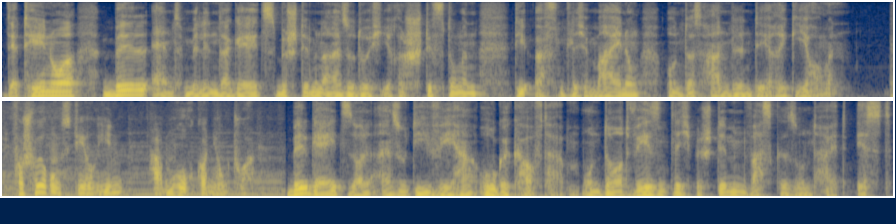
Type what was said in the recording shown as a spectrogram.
Der Tenor Bill and Melinda Gates bestimmen also durch ihre Stiftungen die öffentliche Meinung und das Handeln der Regierungen. Verschwörungstheorien haben Hochkonjunktur. Bill Gates soll also die WHO gekauft haben und dort wesentlich bestimmen, was Gesundheit ist.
